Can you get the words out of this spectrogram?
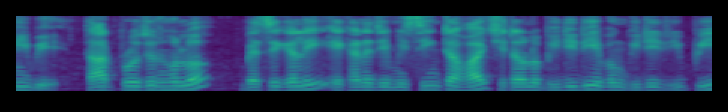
নিবে? তার প্রয়োজন হলো বেসিক্যালি এখানে যে মিসিংটা হয়, সেটা হলো ভিডিডি এবং ভিডিডিপি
